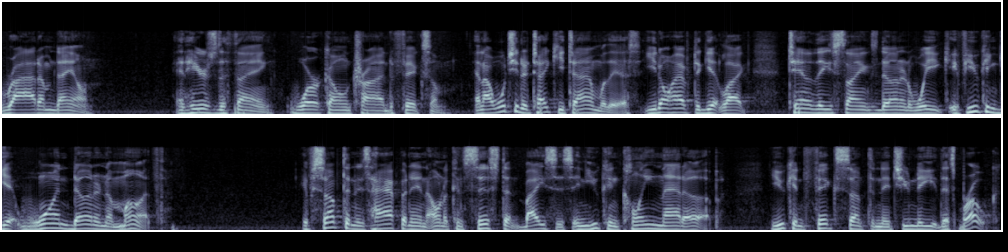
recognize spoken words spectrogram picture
Write them down. And here's the thing work on trying to fix them. And I want you to take your time with this. You don't have to get like 10 of these things done in a week. If you can get one done in a month, if something is happening on a consistent basis and you can clean that up, you can fix something that you need that's broke.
